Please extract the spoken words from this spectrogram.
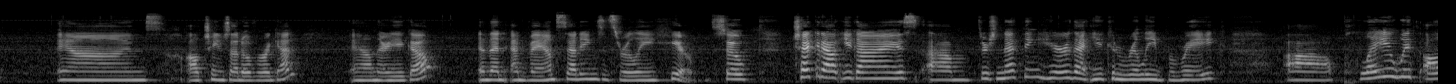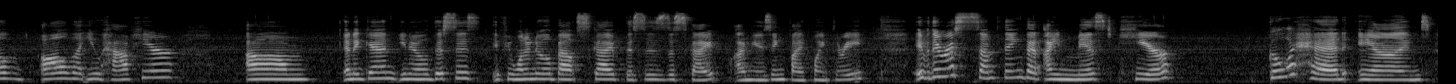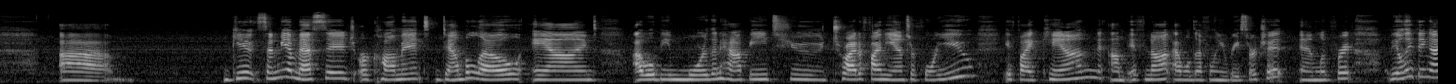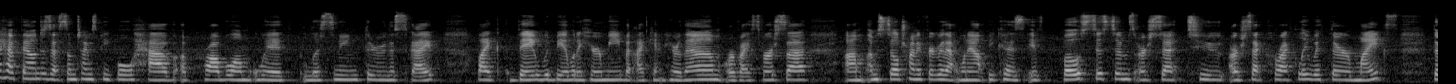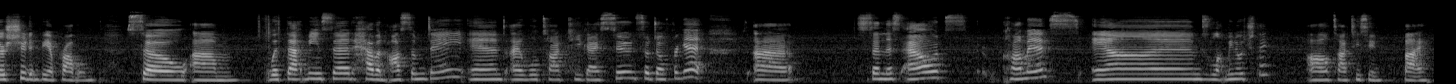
and I'll change that over again. And there you go. And then advanced settings it's really here. So check it out you guys. Um, there's nothing here that you can really break. Uh, play with all all that you have here. Um, and again you know this is if you want to know about Skype this is the Skype I'm using 5.3 if there is something that I missed here go ahead and um, give send me a message or comment down below and I will be more than happy to try to find the answer for you if I can. Um, if not, I will definitely research it and look for it. The only thing I have found is that sometimes people have a problem with listening through the Skype. Like they would be able to hear me, but I can't hear them, or vice versa. Um, I'm still trying to figure that one out because if both systems are set to are set correctly with their mics, there shouldn't be a problem. So. Um, with that being said, have an awesome day, and I will talk to you guys soon. So don't forget, uh, send this out, comments, and let me know what you think. I'll talk to you soon. Bye.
